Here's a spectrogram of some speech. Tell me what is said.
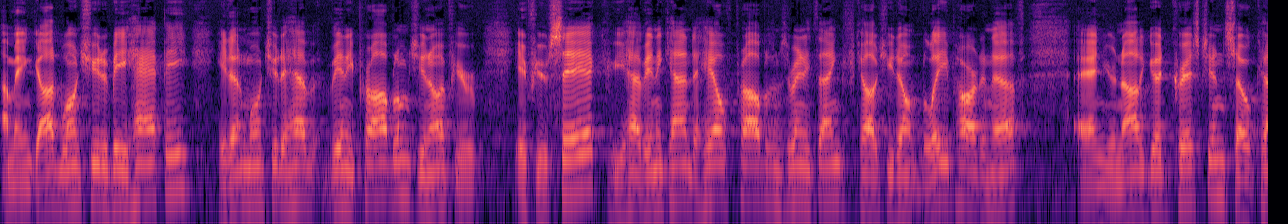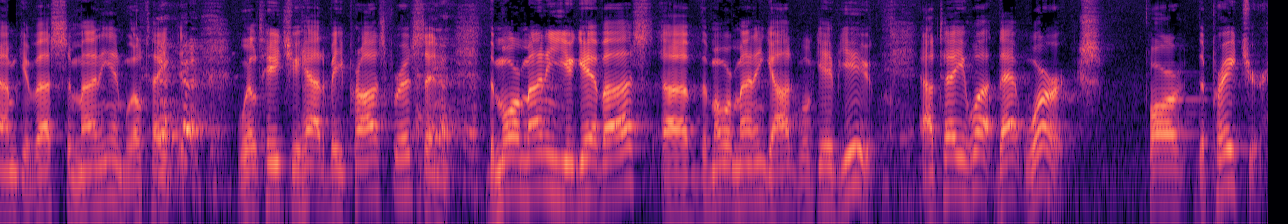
I mean, God wants you to be happy. He doesn't want you to have any problems. You know, if you're if you're sick, you have any kind of health problems or anything because you don't believe hard enough, and you're not a good Christian. So come give us some money, and we'll take we'll teach you how to be prosperous. And the more money you give us, uh, the more money God will give you. I'll tell you what, that works for the preacher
